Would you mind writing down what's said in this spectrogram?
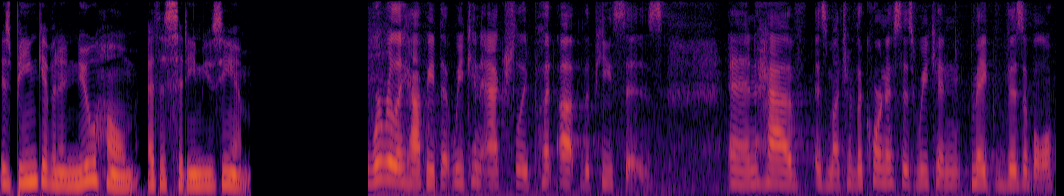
is being given a new home at the City Museum. We're really happy that we can actually put up the pieces and have as much of the cornice as we can make visible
